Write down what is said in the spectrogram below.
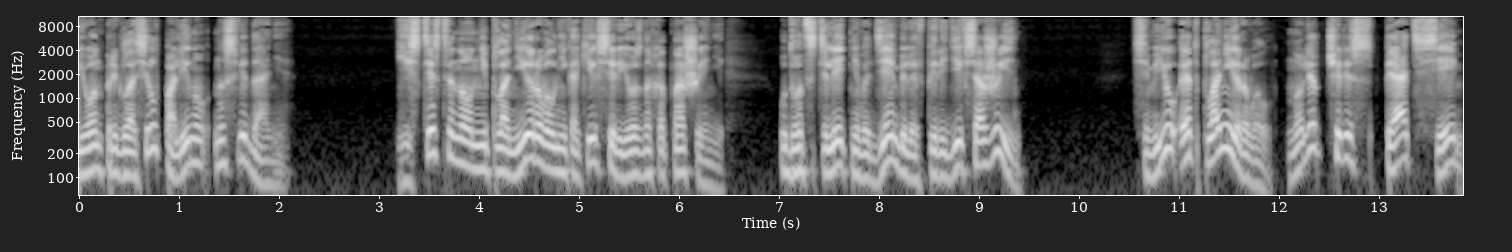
и он пригласил Полину на свидание. Естественно, он не планировал никаких серьезных отношений — у двадцатилетнего дембеля впереди вся жизнь. Семью Эд планировал, но лет через пять-семь.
